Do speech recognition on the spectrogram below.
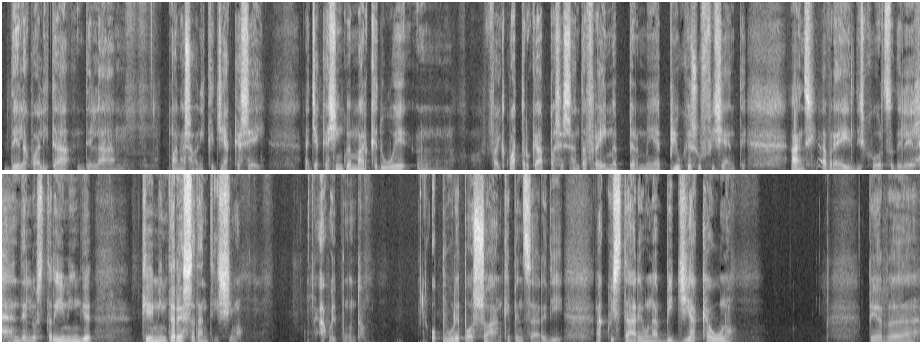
della qualità della Panasonic GH6. La GH5 Mark II mm, fa il 4K 60 frame, per me è più che sufficiente. Anzi, avrei il discorso delle, dello streaming che mi interessa tantissimo a quel punto oppure posso anche pensare di acquistare una BGH1 per,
